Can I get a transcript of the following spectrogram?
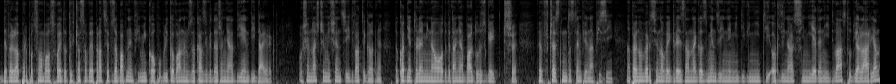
Deweloper podsumował swoje dotychczasowe prace w zabawnym filmiku opublikowanym z okazji wydarzenia D&D Direct. 18 miesięcy i 2 tygodnie, dokładnie tyle minęło od wydania Baldur's Gate 3, we wczesnym dostępie na PC. Na pełną wersję nowej gry znanego z m.in. Divinity Original Sin 1 i 2 studia Larian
